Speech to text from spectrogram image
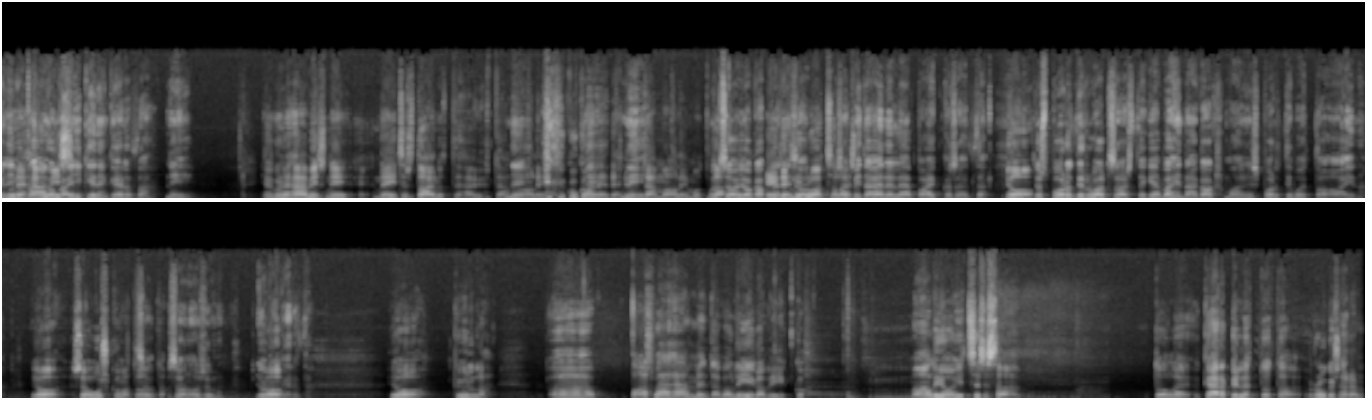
Eli kun ne joka, hävis- joka ikinen kerta, niin. Ja kun ne hävis, niin ne itse asiassa tainnut tehdä yhtään Niin. maalia. Kukaan Niin, ei tehnyt niin. yhtään maalia, mutta Mutta se on joka ei tehnyt ruotsalaiset. Se pitää edelleen paikkansa, että Joo. jos sportin ruotsalaiset tekee vähintään kaksi maalia, niin sportti voittaa aina. Joo, se on Se, uskomatonta. se on osunut joka Joo. kerta. Joo, kyllä. Uh, taas vähän hämmentävä liigaviikko. Olin jo itse asiassa tolle Kärpille tota runkosarjan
